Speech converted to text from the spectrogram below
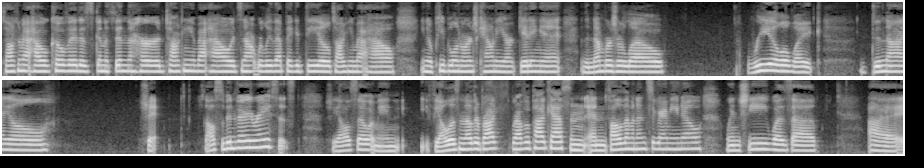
talking about how COVID is going to thin the herd, talking about how it's not really that big a deal, talking about how, you know, people in Orange County aren't getting it and the numbers are low. Real, like, denial shit. She's also been very racist. She also, I mean, if y'all listen to other Bravo podcasts and, and follow them on Instagram, you know when she was uh, uh,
